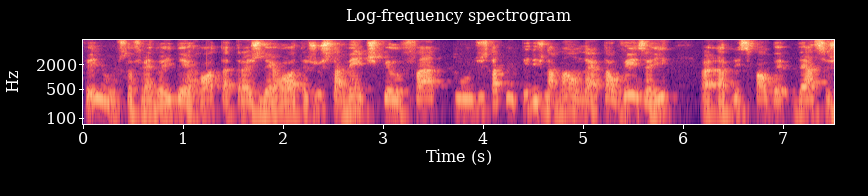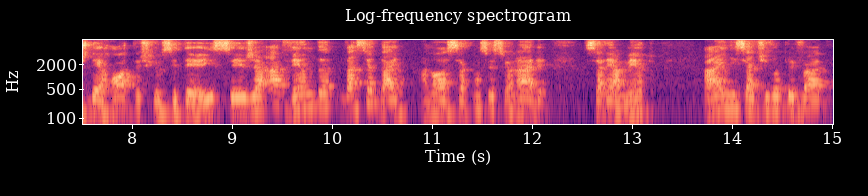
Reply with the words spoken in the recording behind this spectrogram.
veio sofrendo aí derrota atrás de derrota, justamente pelo fato de estar com o Pires na mão, né? Talvez aí a, a principal de, dessas derrotas que eu citei aí seja a venda da SEDAI, a nossa concessionária de saneamento, à iniciativa privada.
